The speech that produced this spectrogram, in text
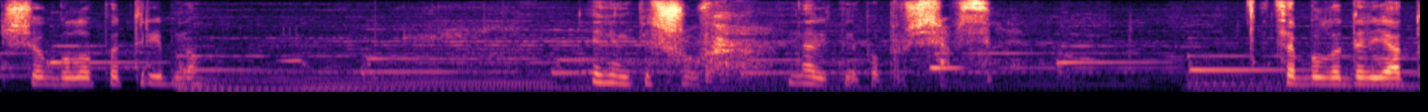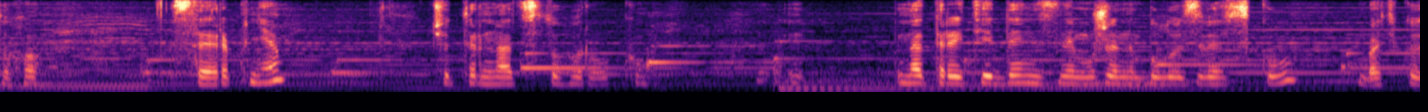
що було потрібно. І він пішов, навіть не попрощався. Це було 9 серпня 2014 року. На третій день з ним вже не було зв'язку. Батько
